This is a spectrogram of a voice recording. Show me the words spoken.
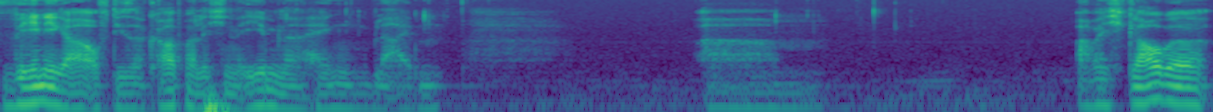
weniger auf dieser körperlichen Ebene hängen bleiben. Ähm, aber ich glaube,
